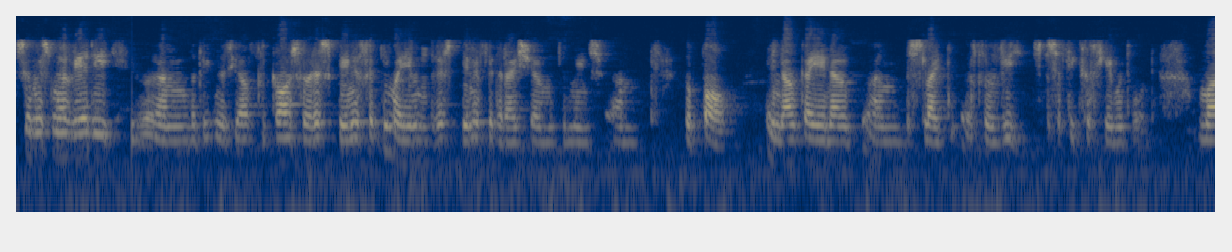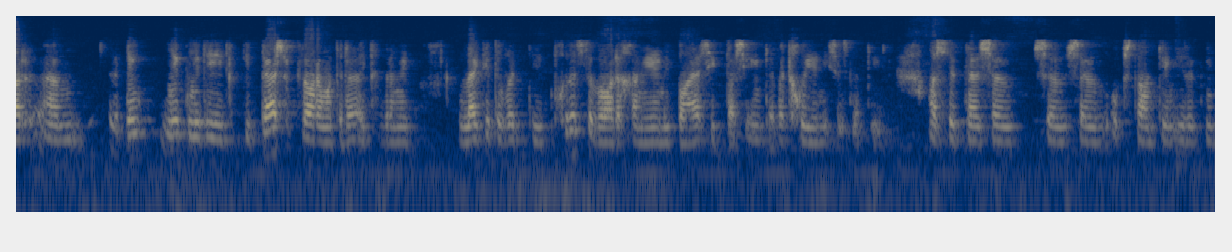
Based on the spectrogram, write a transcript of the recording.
So mens moet weer die ehm um, wat ek nou sê Afrikaans vir risk benefit, maar jy moet risk benefit ratio met die mens ehm um, bepaal en dan kan jy nou ehm um, besluit vir wie spesifiek gegee moet word. Maar ehm um, ek dink net met die die persverklaring wat hulle uitgebring het, lyk dit of dit die grootste waarde gaan hê in die baie siek pasiënte wat goeie nuus is natuurlik. As dit nou sou sou sou opstaan teen hierdie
